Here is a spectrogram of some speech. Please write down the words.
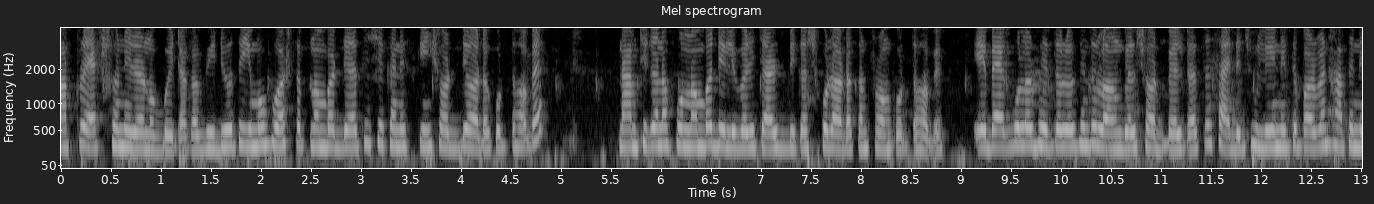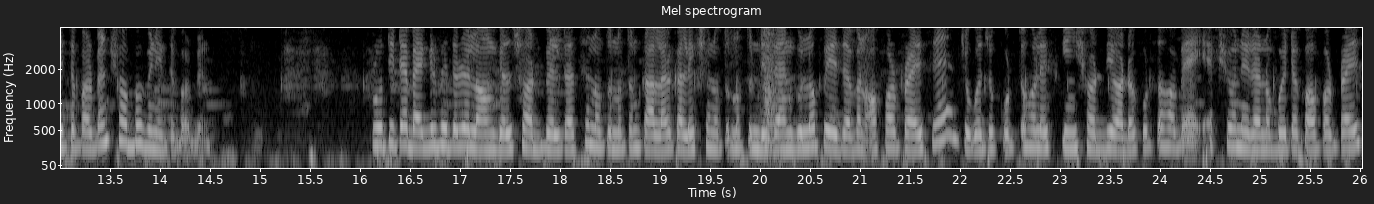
মাত্র একশো নিরানব্বই টাকা। ভিডিওতে ইমো, হোয়াটসঅ্যাপ নাম্বার দেওয়া আছে, সেখানে স্ক্রিনশট দিয়ে অর্ডার করতে হবে। নাম, ঠিকানা phone number delivery charge bKash করে অর্ডার কনফার্ম করতে হবে। এই ব্যাগগুলোর ভেতরেও কিন্তু লং বেল্ট শর্ট বেল্ট আছে। সাইডে ঝুলিয়ে নিতে পারবেন, হাতে নিতে পারবেন, সবভাবে নিতে পারবেন। প্রতিটা ব্যাগের ভেতরে লং বেল্ট শর্ট বেল্ট আছে। নতুন নতুন কালার কালেকশন নতুন নতুন ডিজাইনগুলো পেয়ে যাবেন অফার প্রাইসে যোগাযোগ করতে হলে স্ক্রিনশট দিয়ে অর্ডার করতে হবে। একশো নিরানব্বই টাকা অফার প্রাইস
